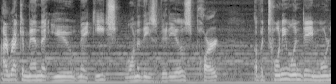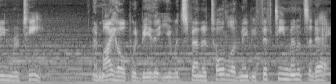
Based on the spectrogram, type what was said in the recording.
I recommend that you make each one of these videos part of a 21 day morning routine. And my hope would be that you would spend a total of maybe 15 minutes a day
